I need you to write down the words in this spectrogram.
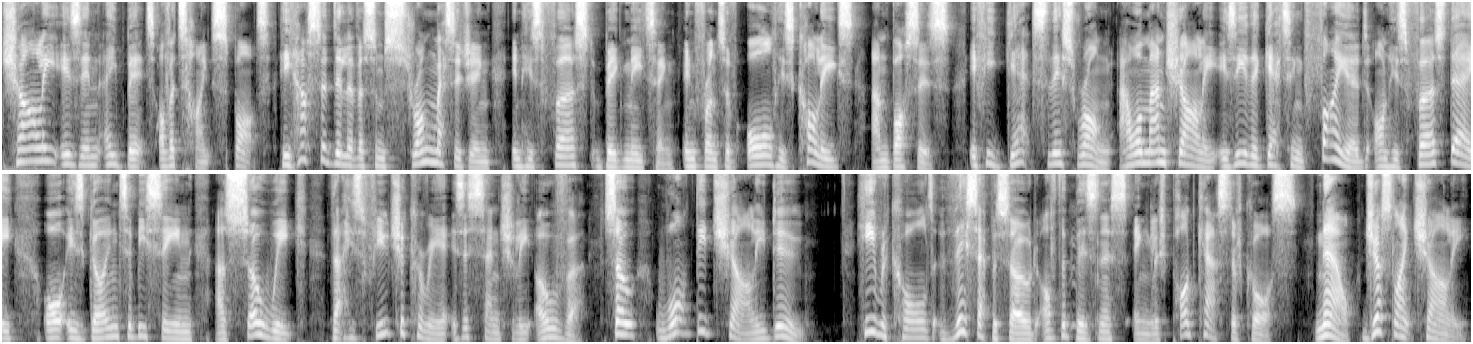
Charlie is in a bit of a tight spot. He has to deliver some strong messaging in his first big meeting in front of all his colleagues and bosses. If he gets this wrong, our man Charlie is either getting fired on his first day or is going to be seen as so weak that his future career is essentially over. So, what did Charlie do? He recalled this episode of the Business English podcast, of course. Now, just like Charlie,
